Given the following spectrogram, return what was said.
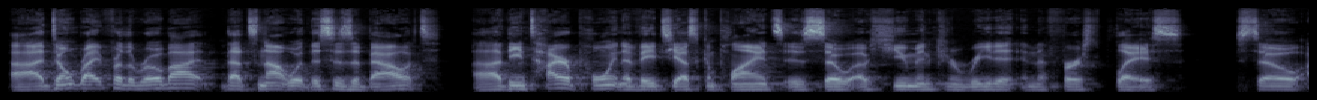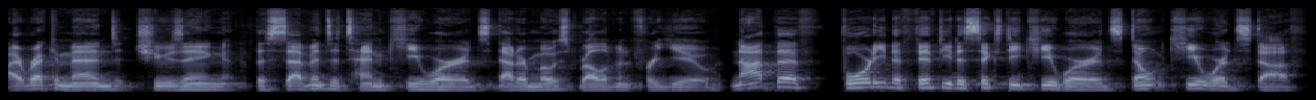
Uh, don't write for the robot. That's not what this is about. Uh, the entire point of ATS compliance is so a human can read it in the first place. So I recommend choosing the seven to 10 keywords that are most relevant for you, not the 40 to 50 to 60 keywords. Don't keyword stuff,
